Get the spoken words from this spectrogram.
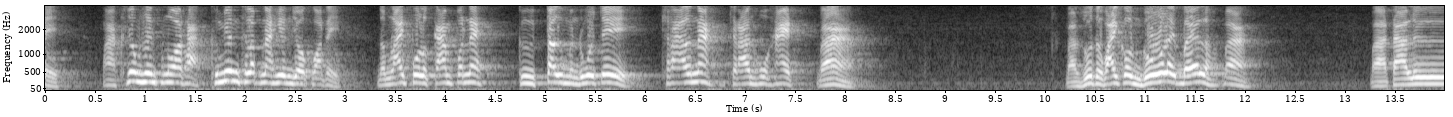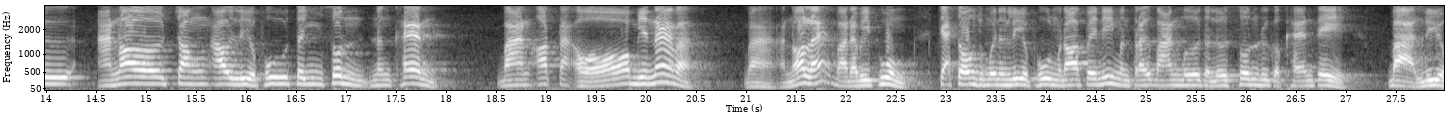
ទេបាទខ្ញុំហ៊ានភ្នាល់ថាគ្មានក្លឹបណាហ៊ានយកគាត់ទេ តម្លៃពលកម្មប៉ុណ្ណេះគឺទៅមិនរួចទេ ច្រើនណាស់ច្រើនហួសហេតុបាទបាទសួរទៅវាយកូនហ្គោលហើយបែលបាទបាទតើលឺអាណុលចង់ឲ្យលីវើពូលទិញសុននិងខេនបានអត់តាអូមានណាបាទបាទអាណុលហ៎បាទដាវីភួងតាក់ទងជាមួយនឹងលីវើពូលមកដល់ពេលនេះមិនត្រូវបានមើលទៅលើសុនឬក៏ខេនទេ បាទលីវើ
